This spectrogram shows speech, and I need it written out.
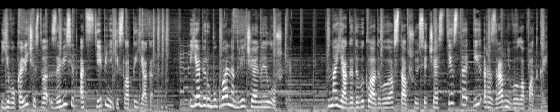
его количество зависит от степени кислоты ягод. Я беру буквально 2 чайные ложки. На ягоды выкладываю оставшуюся часть теста и разравниваю лопаткой.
